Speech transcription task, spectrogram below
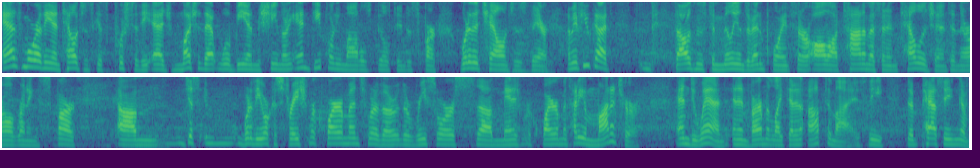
As more of the intelligence gets pushed to the edge, much of that will be in machine learning and deep learning models built into Spark. What are the challenges there? I mean, if you've got thousands to millions of endpoints that are all autonomous and intelligent and they're all running Spark, um, just what are the orchestration requirements? What are the, the resource uh, management requirements? How do you monitor end-to-end -end, an environment like that and optimize the, the passing of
